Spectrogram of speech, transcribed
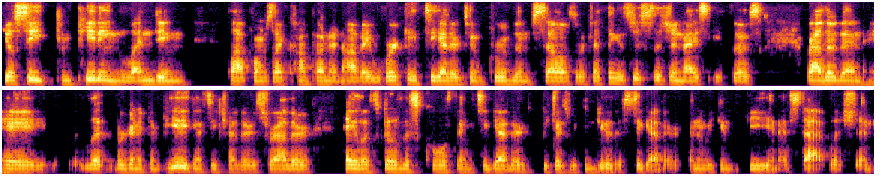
you'll see competing lending platforms like Compound and Aave working together to improve themselves, which I think is just such a nice ethos. Rather than mm-hmm. hey, let, we're going to compete against each other, it's rather hey, let's build this cool thing together because we can do this together and we can be and establish and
